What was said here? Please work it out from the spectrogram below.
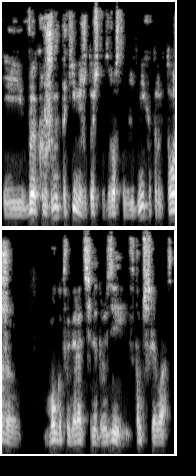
И вы окружены такими же точно взрослыми людьми, которые тоже могут выбирать себе друзей, в том числе вас.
